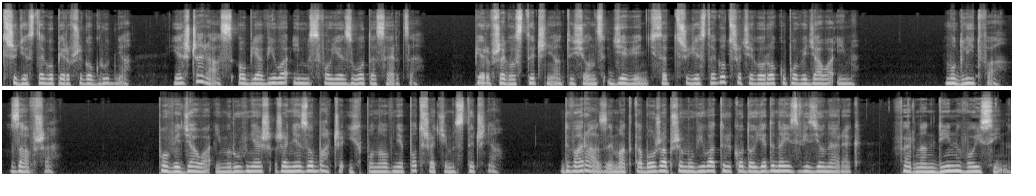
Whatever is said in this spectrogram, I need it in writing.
31 grudnia jeszcze raz objawiła im swoje złote serce. 1 stycznia 1933 roku powiedziała im: Modlitwa zawsze. Powiedziała im również, że nie zobaczy ich ponownie po 3 stycznia. Dwa razy Matka Boża przemówiła tylko do jednej z wizjonerek, Fernandine Voisin.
